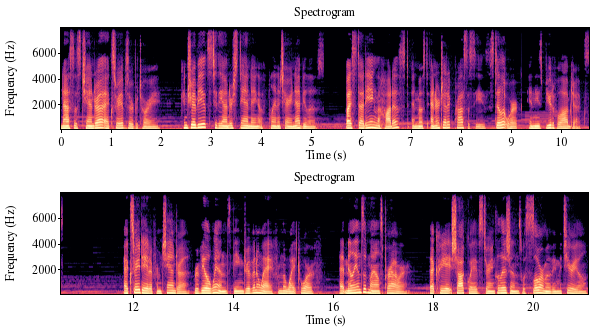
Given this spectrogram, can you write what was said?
NASA's Chandra X ray Observatory contributes to the understanding of planetary nebulas by studying the hottest and most energetic processes still at work in these beautiful objects. X ray data from Chandra reveal winds being driven away from the white dwarf at millions of miles per hour that create shock waves during collisions with slower moving material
